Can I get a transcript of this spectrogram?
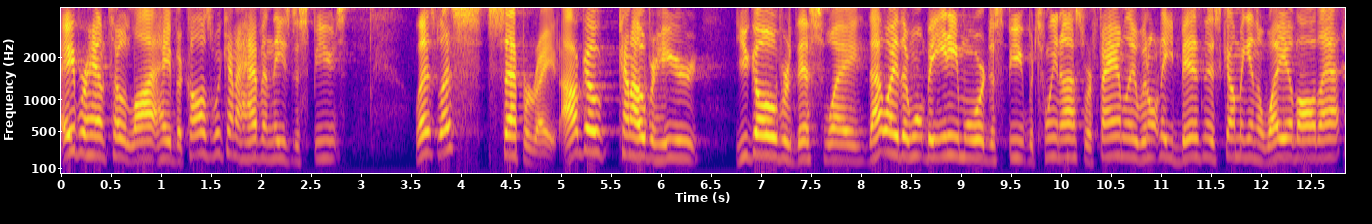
Abraham told Lot, hey, because we're kind of having these disputes, let's, let's separate. I'll go kind of over here, you go over this way. That way there won't be any more dispute between us. We're family. We don't need business coming in the way of all that.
